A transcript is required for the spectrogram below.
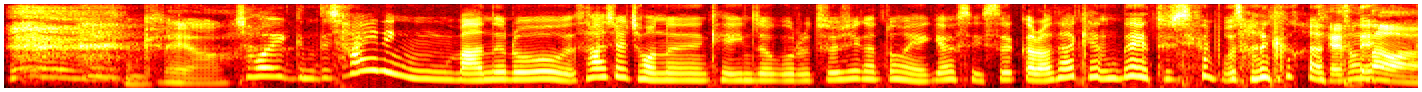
그래요. 저희 근데 샤이닝만으로 사실 저는 개인적으로 두 시간 동안 얘기할 수 있을 거라 생각했는데 두 시간 모자랄 것 같아. 계속 나와.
